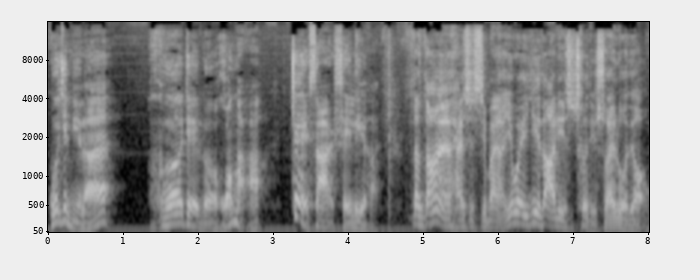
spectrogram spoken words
国际米兰和这个皇马这仨谁厉害？但当然还是西班牙，因为意大利是彻底衰落掉。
